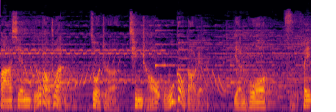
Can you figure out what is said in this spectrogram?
《八仙得道传》，作者清朝无垢道人，演播子飞。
